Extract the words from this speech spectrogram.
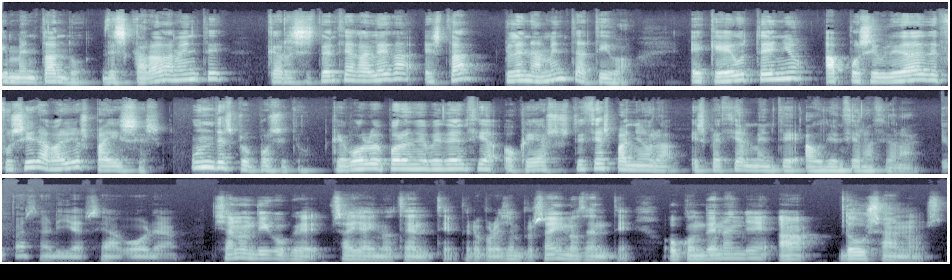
inventando descaradamente que a resistencia galega está plenamente activa e que eu teño a posibilidade de fuxir a varios países. Un despropósito que volve por en evidencia o que é a justicia española, especialmente a Audiencia Nacional. Que pasaría se agora, xa non digo que saia inocente, pero por exemplo, saia inocente ou condenanlle a dous anos.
